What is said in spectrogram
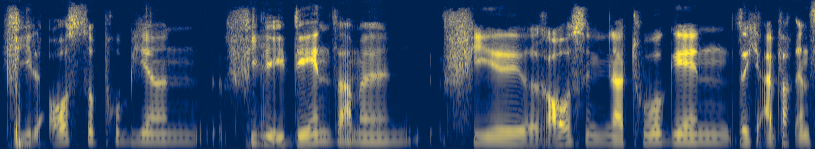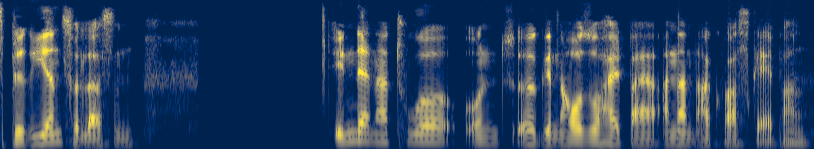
viel auszuprobieren, viele Ideen sammeln, viel raus in die Natur gehen, sich einfach inspirieren zu lassen. In der Natur und äh, genauso halt bei anderen Aquascapern.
